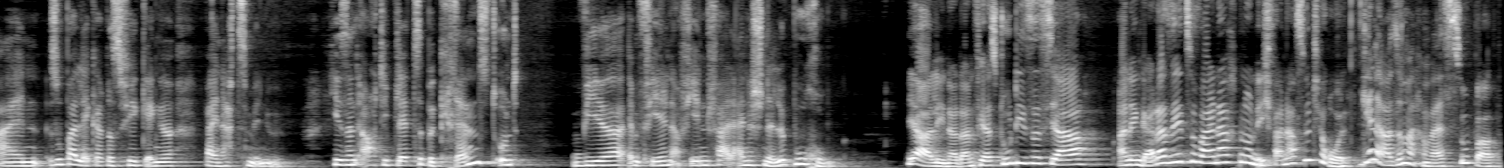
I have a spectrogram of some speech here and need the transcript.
ein super leckeres Vier-Gänge-Weihnachtsmenü. Hier sind auch die Plätze begrenzt und wir empfehlen auf jeden Fall eine schnelle Buchung. Ja, Lena, dann fährst du dieses Jahr an den Gardasee zu Weihnachten und ich fahre nach Südtirol. Genau, so machen wir es. Super.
